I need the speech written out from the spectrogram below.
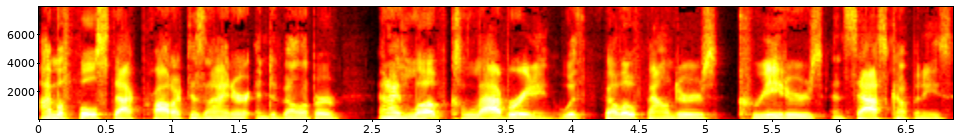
I'm a full stack product designer and developer, and I love collaborating with fellow founders, creators, and SaaS companies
